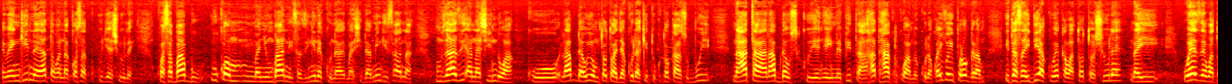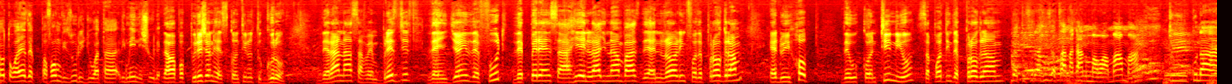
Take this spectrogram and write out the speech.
Wengine hata wanakosa kukuja shule kwa sababu huko manyumbani saa zingine kuna mashida mingi sana. Mzazi anashindwa ku, labda huyo mtoto hajakula kitu kutoka asubuhi na hata labda usiku yenye imepita hata hakukuwa amekula. Kwa hivyo hii program itasaidia kuweka watoto shule na iweze watoto waweze kuperform vizuri juu wata remain shule. The population has continued to grow. The runners have embraced it, they're enjoying the food, the parents are here in large numbers, they are enrolling for the program, and we hope they will continue supporting the program. Imetufurahisha sana kama wamama juu kuna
